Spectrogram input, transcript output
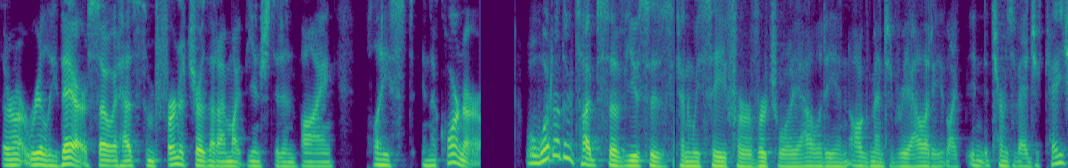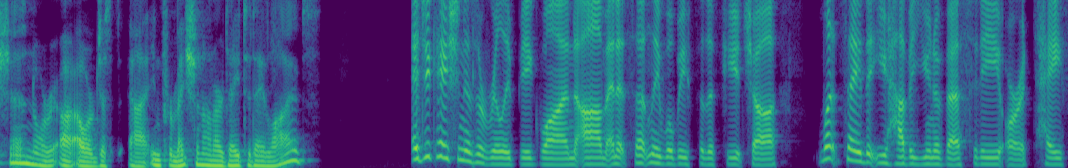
that aren't really there. So it has some furniture that I might be interested in buying placed in the corner. Well, what other types of uses can we see for virtual reality and augmented reality, like in, terms of education or uh, or just uh, information on our day to day lives? Education is a really big one, um, and it certainly will be for the future. Let's say that you have a university or a TAFE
